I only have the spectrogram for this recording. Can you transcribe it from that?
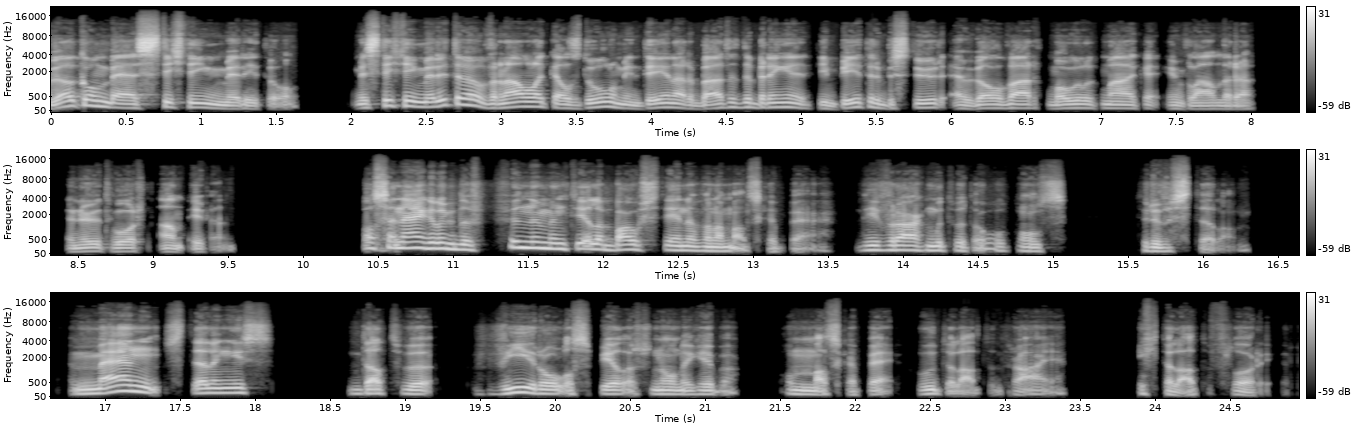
Welkom bij Stichting Merito. Met Stichting Merito hebben we voornamelijk als doel om ideeën naar buiten te brengen die beter bestuur en welvaart mogelijk maken in Vlaanderen. En nu het woord aan Evan. Wat zijn eigenlijk de fundamentele bouwstenen van een maatschappij? Die vraag moeten we toch ook ons durven stellen. Mijn stelling is dat we vier rollenspelers nodig hebben om een maatschappij goed te laten draaien, echt te laten floreren.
